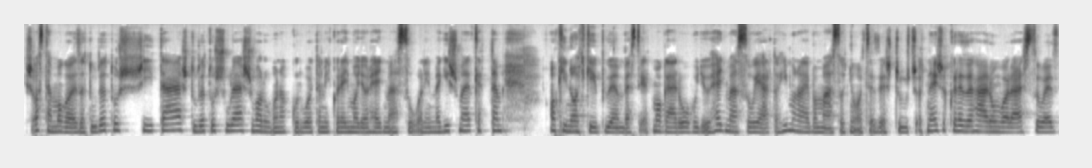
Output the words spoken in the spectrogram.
És aztán maga ez a tudatosítás, tudatosulás valóban akkor volt, amikor egy magyar hegymászóval én megismerkedtem, aki nagyképűen beszélt magáról, hogy ő hegymászó járt a Himalájban, mászott 8000-es csúcsot. Ne, és akkor ez a három varázsszó, ez,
